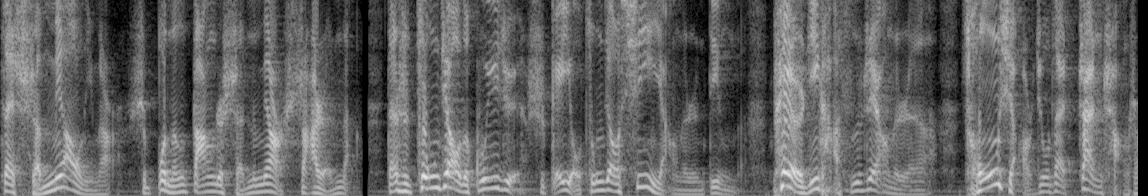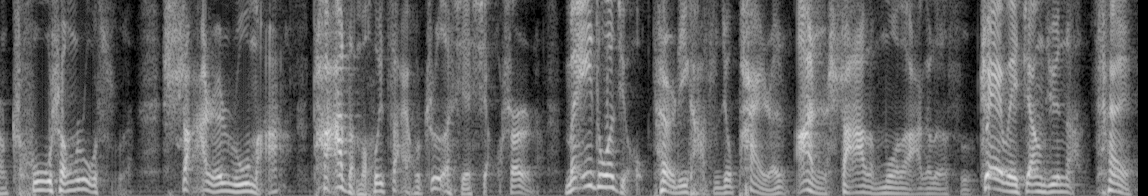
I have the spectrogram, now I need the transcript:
在神庙里面是不能当着神的面杀人的。但是宗教的规矩是给有宗教信仰的人定的。佩尔迪卡斯这样的人啊，从小就在战场上出生入死，杀人如麻，他怎么会在乎这些小事儿呢？没多久，佩尔迪卡斯就派人暗杀了莫拉格勒斯。这位将军呢，在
